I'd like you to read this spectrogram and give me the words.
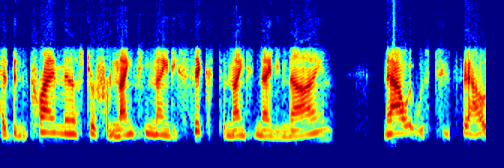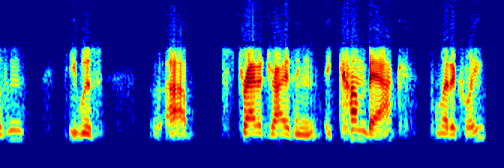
had been prime minister from 1996 to 1999. Now it was 2000. He was uh, strategizing a comeback politically.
